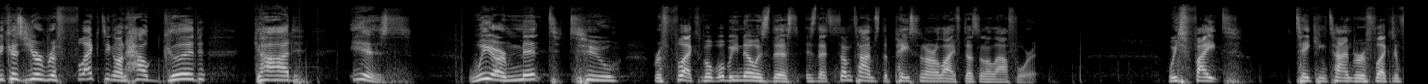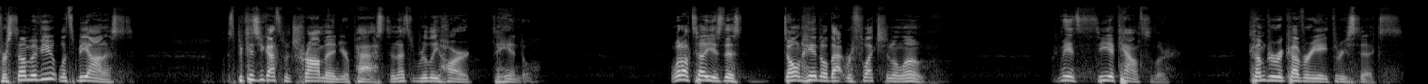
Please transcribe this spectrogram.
Because you're reflecting on how good God is. We are meant to reflect, but what we know is this is that sometimes the pace in our life doesn't allow for it. We fight taking time to reflect. And for some of you, let's be honest, it's because you got some trauma in your past, and that's really hard to handle. What I'll tell you is this don't handle that reflection alone. Man, see a counselor. Come to Recovery 836.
